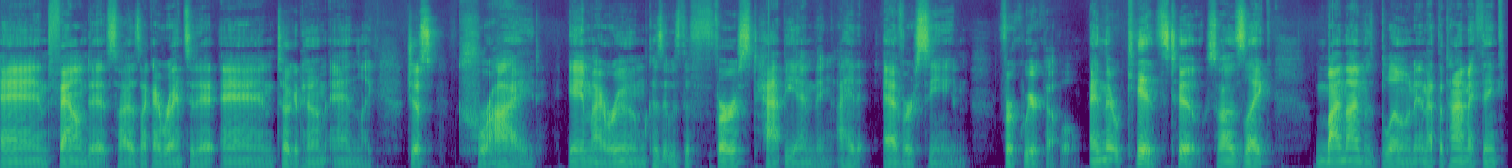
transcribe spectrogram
and found it. So I was like I rented it and took it home and like just cried in my room because it was the first happy ending I had ever seen for a queer couple. And there were kids too. So I was like my mind was blown. And at the time, I think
